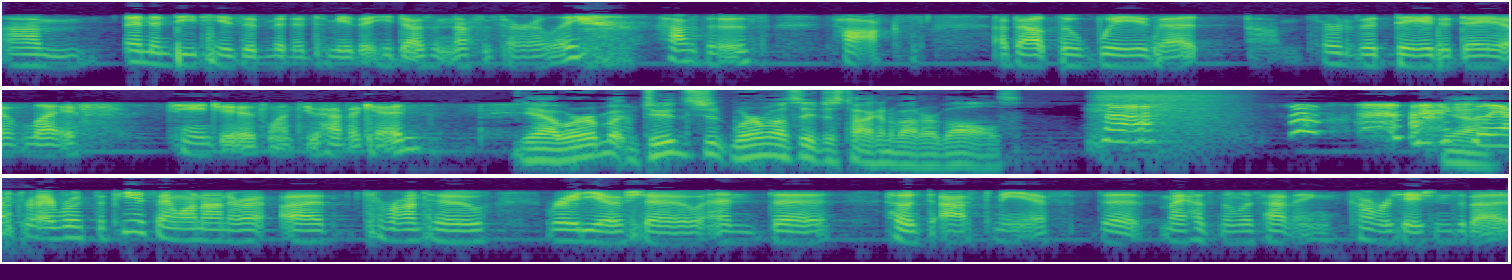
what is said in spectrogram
Um, and indeed, he's admitted to me that he doesn't necessarily have those talks about the way that um, sort of the day to day of life changes once you have a kid. Yeah, we're dudes. We're mostly just talking about our balls. Actually, after I wrote the piece, I went on a, a Toronto radio show, and the host asked me if the, my husband was having conversations about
